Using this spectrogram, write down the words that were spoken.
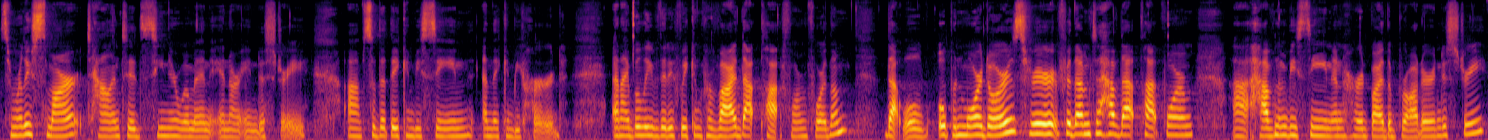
some really smart, talented senior women in our industry um, so that they can be seen and they can be heard. And I believe that if we can provide that platform for them, that will open more doors for, for them to have that platform, uh, have them be seen and heard by the broader industry.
